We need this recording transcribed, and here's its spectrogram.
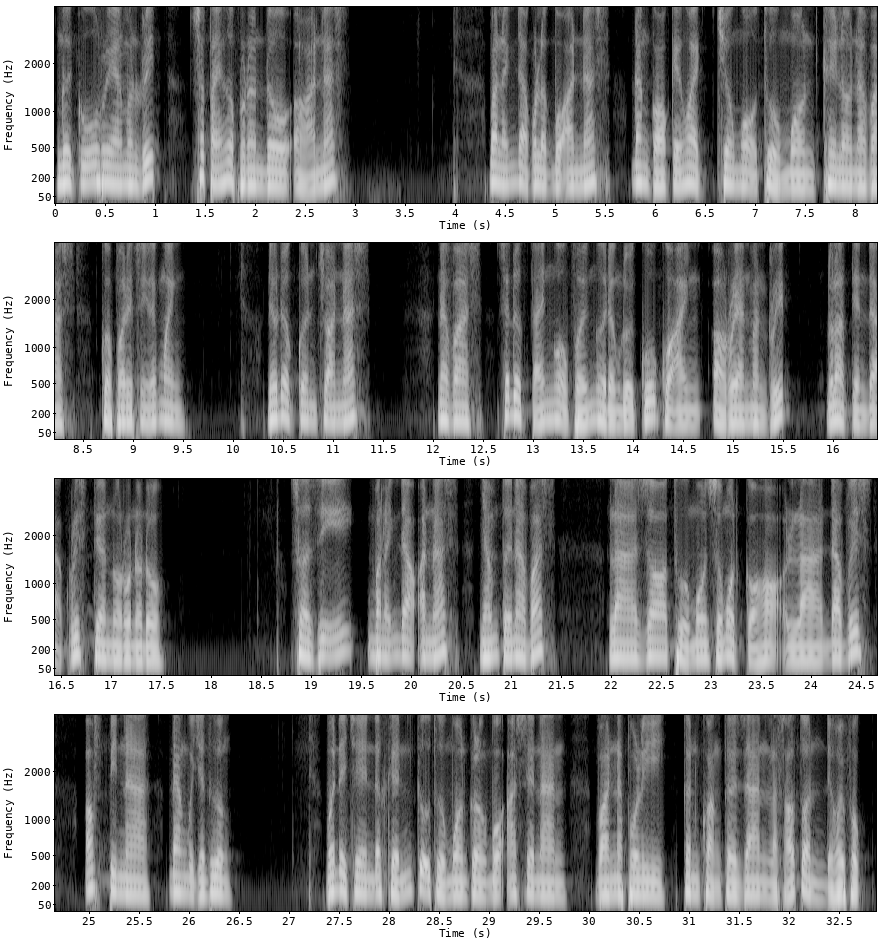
Người cũ Real Madrid sắp tái hợp Ronaldo ở Anas. Ban lãnh đạo câu lạc bộ Anas đang có kế hoạch chiêu mộ thủ môn Keylor Navas của Paris Saint-Germain. Nếu được quân cho Anas, Navas sẽ được tái ngộ với người đồng đội cũ của anh ở Real Madrid, đó là tiền đạo Cristiano Ronaldo. Sở dĩ ban lãnh đạo Anas nhắm tới Navas là do thủ môn số 1 của họ là Davis Ospina đang bị chấn thương. Vấn đề trên đã khiến cựu thủ môn câu lạc bộ Arsenal và Napoli cần khoảng thời gian là 6 tuần để hồi phục.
